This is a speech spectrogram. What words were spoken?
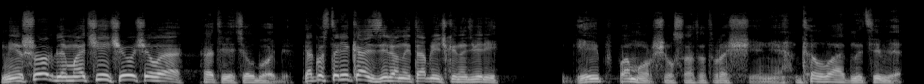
«Мешок для мочи чучела», — ответил Бобби. «Как у старика с зеленой табличкой на двери». Гейб поморщился от отвращения. «Да ладно тебе»,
